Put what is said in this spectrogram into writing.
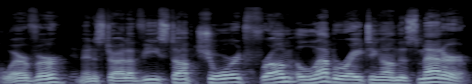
However, Minister Alavi stopped short from elaborating on this matter.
